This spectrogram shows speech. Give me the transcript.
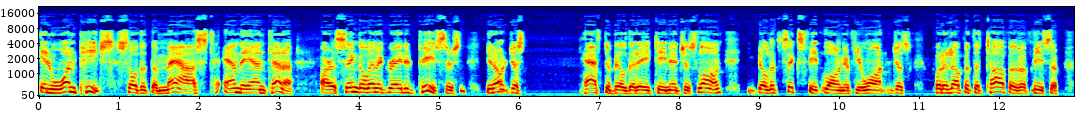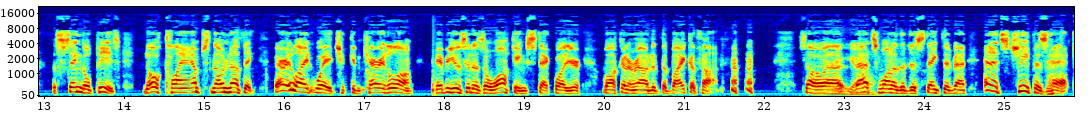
in one piece so that the mast and the antenna are a single integrated piece. There's you don't just have to build it 18 inches long. You build it six feet long if you want, and just put it up at the top of a piece of a single piece. No clamps, no nothing. Very lightweight. You can carry it along. Maybe use it as a walking stick while you're walking around at the bikeathon. so uh, that's one of the distinctive, advantages, and it's cheap as heck.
